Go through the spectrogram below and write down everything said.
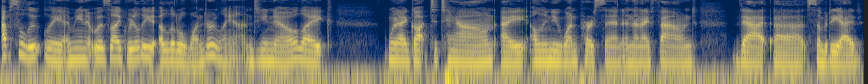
absolutely. I mean, it was like really a little wonderland, you know. Like when I got to town, I only knew one person, and then I found that uh, somebody I'd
